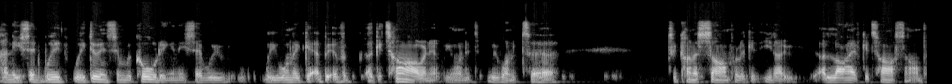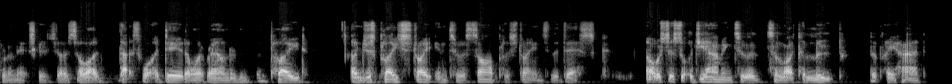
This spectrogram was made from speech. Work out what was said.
and he said we're we're doing some recording, and he said we we want to get a bit of a, a guitar in it. We wanted we want to to kind of sample a you know a live guitar sample in it. So, so I that's what I did. I went round and, and played and just played straight into a sampler, straight into the desk. I was just sort of jamming to a, to like a loop that they had,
